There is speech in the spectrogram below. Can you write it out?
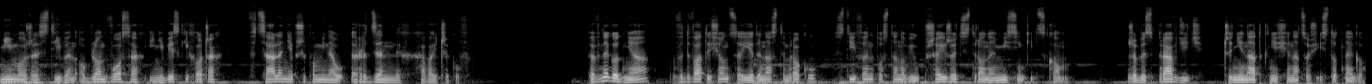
mimo że Steven o blond włosach i niebieskich oczach wcale nie przypominał rdzennych Hawajczyków. Pewnego dnia, w 2011 roku, Stephen postanowił przejrzeć stronę missingkids.com, żeby sprawdzić, czy nie natknie się na coś istotnego.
